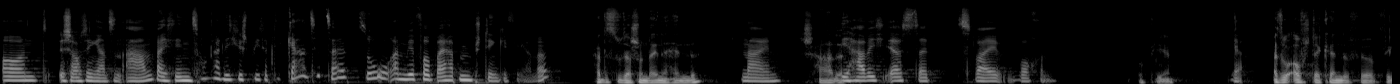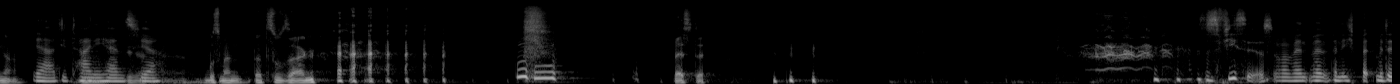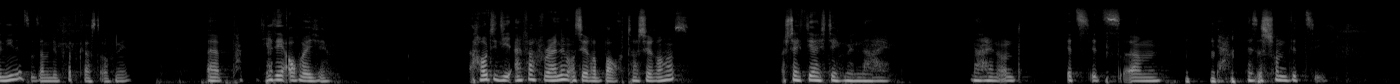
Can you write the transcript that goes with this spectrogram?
Und ich auch den ganzen Abend, weil ich den Song halt nicht gespielt habe, die ganze Zeit so an mir vorbei habe mit dem Stinkefinger, ne? Hattest du da schon deine Hände? Nein, Schade. die habe ich erst seit zwei Wochen. Okay. Ja. Also Aufsteckhände für Finger. Ja, die Tiny Hands Die, hier. äh, Muss man dazu sagen. Uhu. Beste. Das Fiese ist, aber wenn, wenn, wenn ich mit der Nina zusammen den Podcast aufnehme, äh, pack, die hat ja auch welche. Haut die die einfach random aus ihrer Bauchtasche raus? Steckt die und ich denke mir, nein, nein. Und jetzt, jetzt, ähm, ja, es ist schon witzig.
